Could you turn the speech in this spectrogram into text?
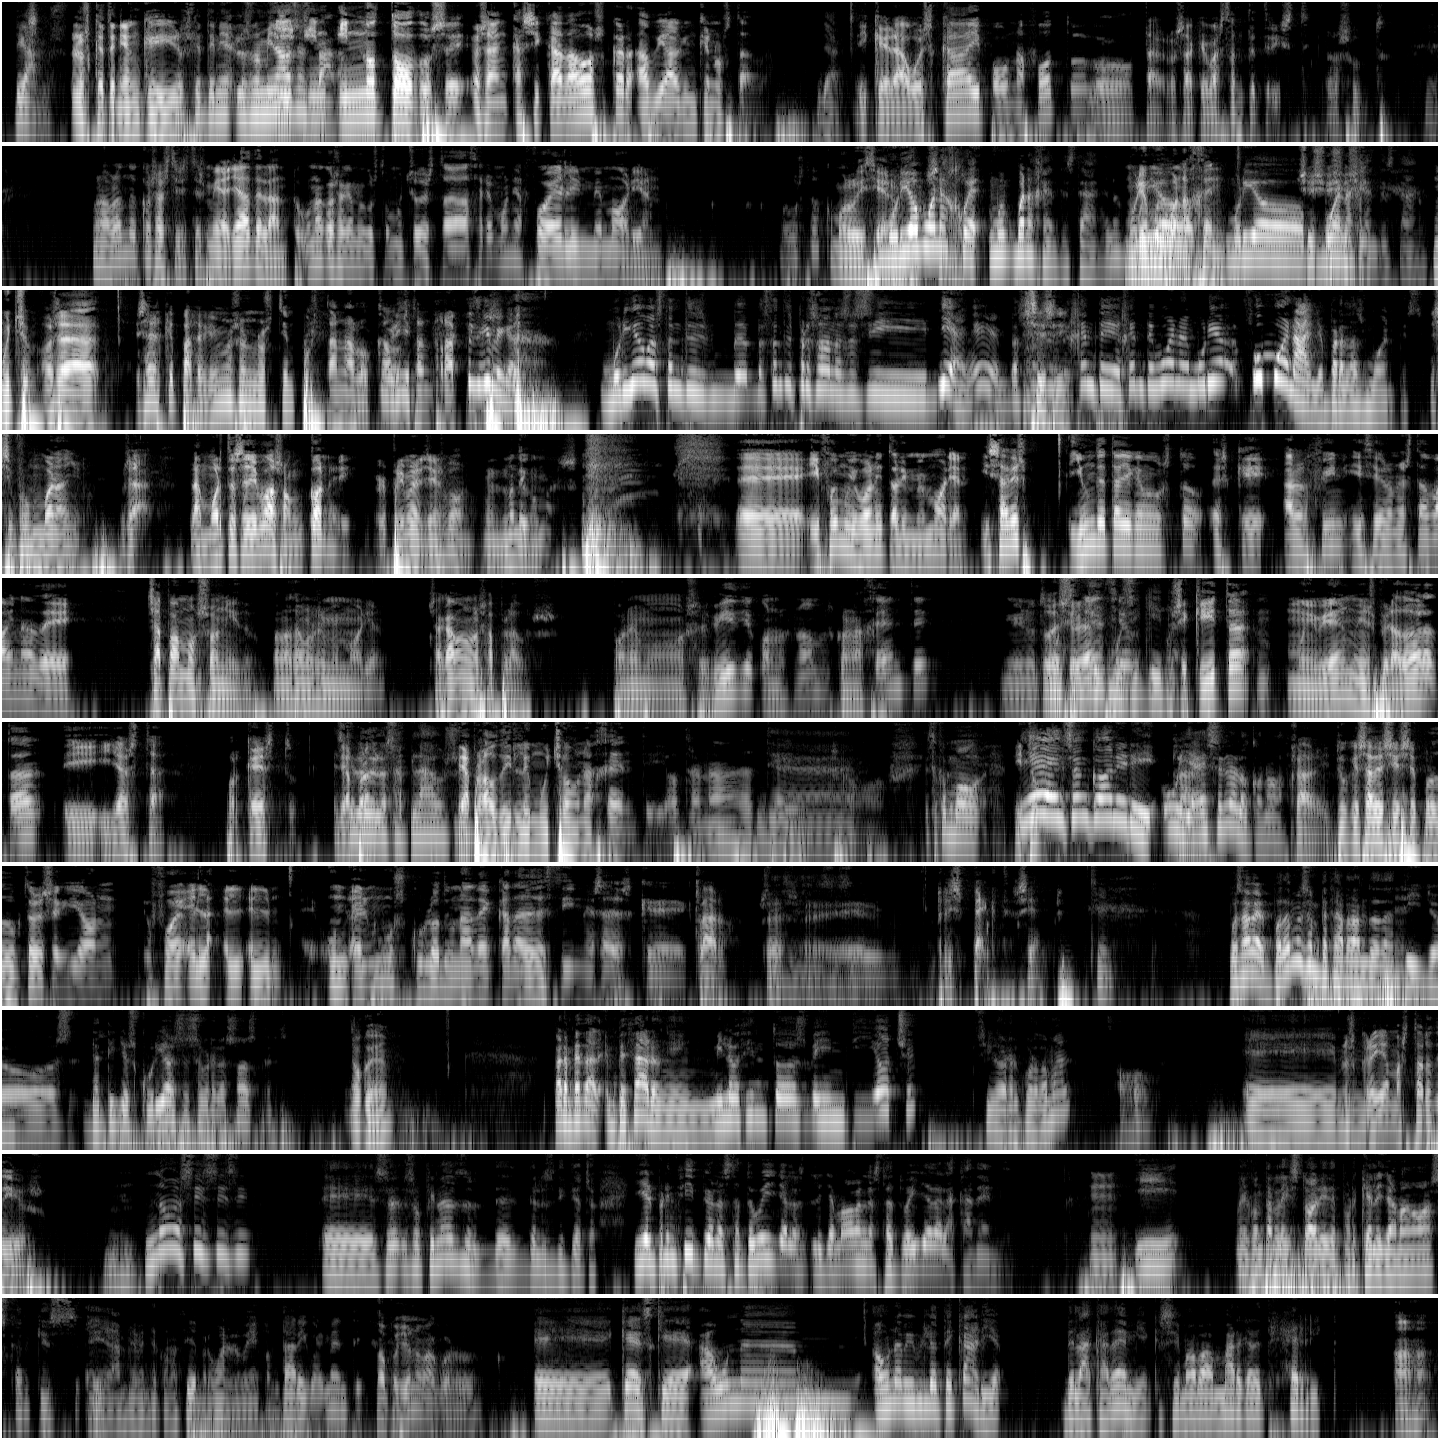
Digamos. Los que tenían que ir. Los que tenían, los nominados y, y- estaban. y no todos, ¿eh? O sea, en casi cada Oscar había alguien que no estaba. Ya. Y que era o Skype o una foto o tal. O sea, que bastante triste el asunto. Bueno, hablando de cosas tristes, mira, ya adelanto. Una cosa que me gustó mucho de esta ceremonia fue el In Memoriam. Me gustó cómo lo hicieron. Murió buena, Sí. buena gente este año, ¿no? Murió muy buena gente. Murió Sí, sí, buena gente este año. Mucho, o sea, ¿sabes qué pasa? Vivimos en unos tiempos tan alocados, Murió- tan Es rápidos. que venga, murió bastantes, bastantes personas así bien, ¿eh? Bastante- Sí, sí. Gente, gente buena murió. Fue un buen año para las muertes. Sí, fue un buen año. O sea, la muerte se llevó a Sean Connery, el primer James Bond, no digo más. Eh, y fue muy bonito el In Memoriam. Y sabes, y un detalle que me gustó es que al fin hicieron esta vaina de chapamos sonido cuando hacemos In Memoriam. Sacaban los aplausos. Ponemos el vídeo con los nombres, con la gente, minuto de Musiqui- silencio, musiquita. musiquita, muy bien, muy inspiradora, tal, y, y ya está. Porque esto, Es de, que lo apla- de los aplausos. de aplaudirle mucho a una gente y a otra nada, tío. Es como, ¿Y tú? bien, Sean Connery. Uy, Claro. a ese no lo conozco. Claro, ¿y tú qué sabes si ese productor, ese guion, fue el, el, el, un- el músculo de una década de cine, ¿sabes? Que, claro, ¿sabes? sí, sí, sí, Eh, respect, siempre. Sí. Pues a ver, podemos empezar dando datillos, datillos curiosos sobre los Oscars. Ok. Para empezar, empezaron en 1928, si no recuerdo mal. Eh, Los creía más tardíos. No, sí, sí, sí. Eh, son, son finales de, de- de los 18. Y al principio la estatuilla la- le llamaban la estatuilla de la academia. Mm. Y voy a contar la historia de por qué le llaman Oscar, que es eh, ampliamente conocido, pero bueno, lo voy a contar igualmente. No, pues yo no me acuerdo. Eh, que es que a una, a una bibliotecaria de la academia que se llamaba Margaret Herrick. Ajá.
